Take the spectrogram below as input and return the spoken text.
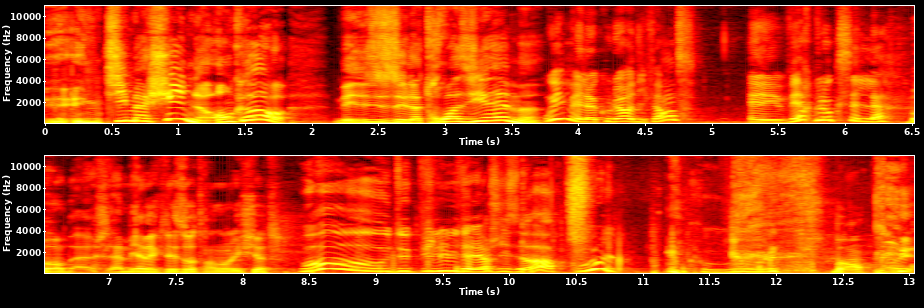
Une petite machine, encore? Mais c'est la troisième Oui, mais la couleur est différente. Elle est vert glauque celle-là. Bon, bah, je la mets avec les autres, hein, dans les chiottes. Oh, deux pilules d'allergisor. Cool. Cool. Bon, ouais.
